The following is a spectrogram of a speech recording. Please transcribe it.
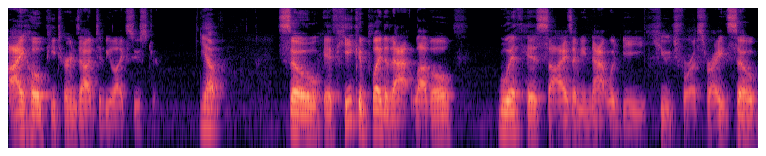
"I hope he turns out to be like Sustr." Yep. So if he could play to that level with his size, I mean, that would be huge for us, right? So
